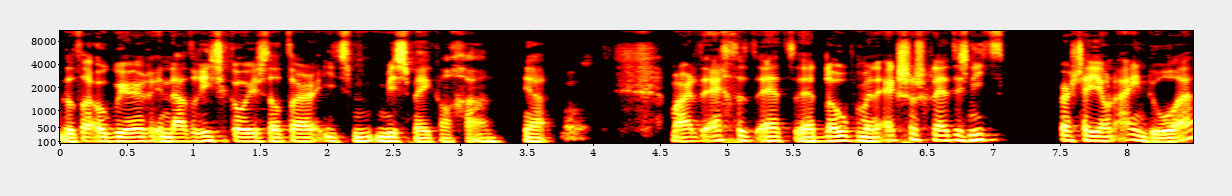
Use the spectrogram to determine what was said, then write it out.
dat er ook weer inderdaad risico is dat er iets mis mee kan gaan. Ja. Maar het, echt, het, het, het lopen met een exoskelet is niet per se jouw einddoel, hè?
